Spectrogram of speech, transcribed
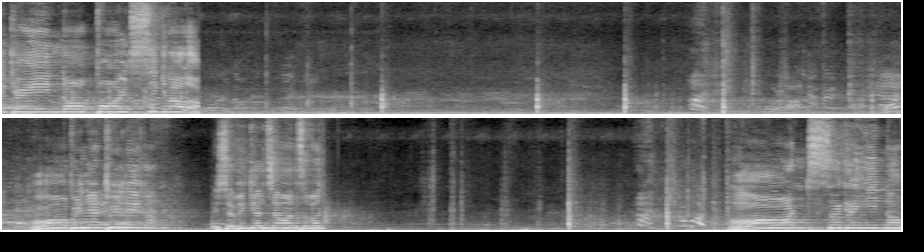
Again, no ball signal. Oh, brilliant fielding. It's a wicket chance. of a- oh, Once again, no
